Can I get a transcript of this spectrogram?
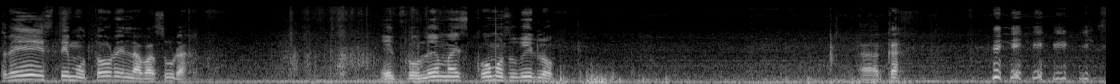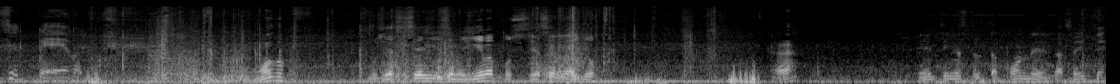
Trae este motor en la basura. El problema es cómo subirlo. Acá. es el pedo. De modo. Pues ya si alguien se lo lleva, pues ya se rayó. ¿Ah? tiene hasta el tapón del aceite.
